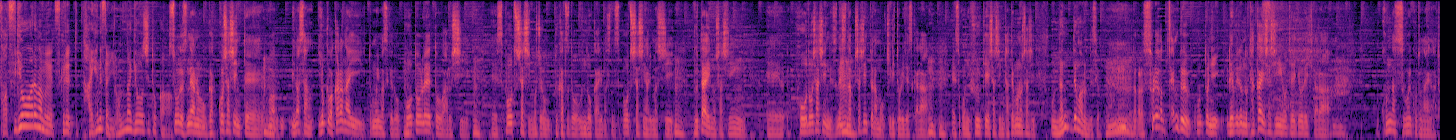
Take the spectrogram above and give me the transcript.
卒業アルバム作るって大変ですよね。いろんな行事とか。そうですね。あの学校写真って、ん。まあ、皆さんよくわからないと思いますけど、ポートレートあるし、うん。えースポーツ写真もちろん部活動運動会ありますねスポーツ写真ありますし、うん。舞台の写真、えー報道写真ですね、うんスナップ写真というのはもう切り取りですから、うんえーそこに風景写真建物写真もう何でもあるんですよ。うんうんだからそれを全部本当にレベルの高い写真を提供できたら、こんなすごいことないなと。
